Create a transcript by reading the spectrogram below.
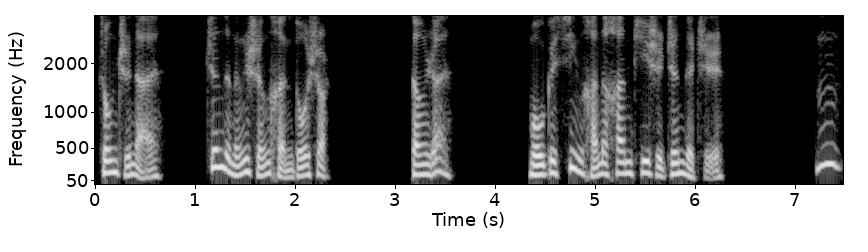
装直男真的能省很多事儿。当然，某个姓韩的憨批是真的直。嗯，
